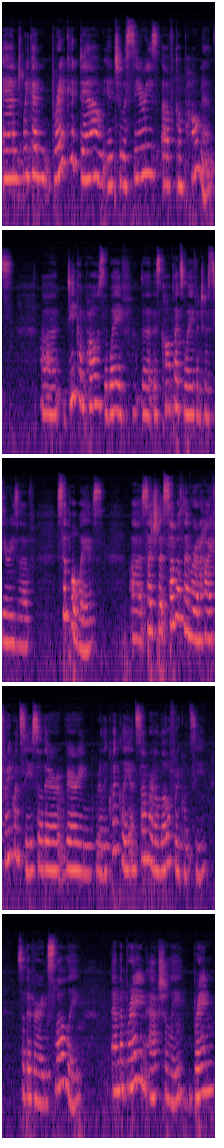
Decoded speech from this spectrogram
and we can break it down into a series of components, uh, decompose the wave, the, this complex wave, into a series of simple waves, uh, such that some of them are at a high frequency, so they're varying really quickly, and some are at a low frequency, so they're varying slowly. And the brain actually, brain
